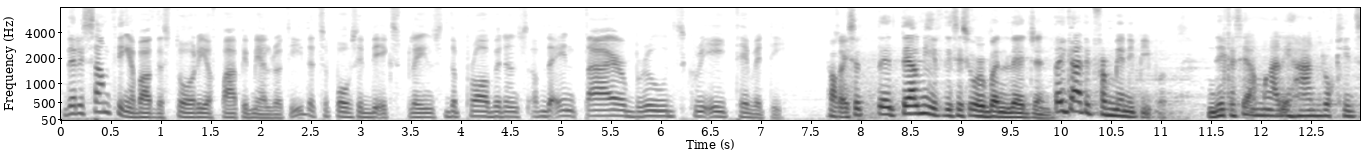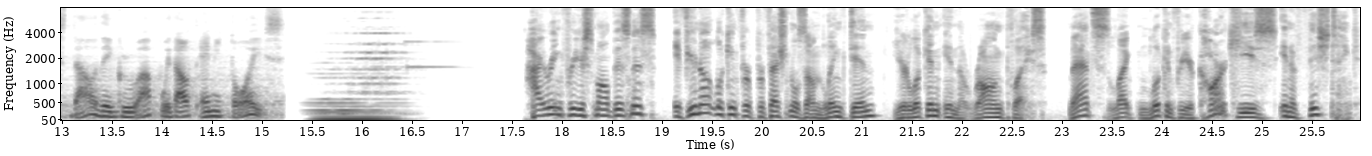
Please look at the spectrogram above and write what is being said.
There is something about the story of Papi Melroti that supposedly explains the provenance of the entire brood's creativity. Okay, so tell me if this is urban legend. I got it from many people. Hindi kasi ang mga Alejandro kids daw, they grew up without any toys. Hiring for your small business? If you're not looking for professionals on LinkedIn, you're looking in the wrong place. That's like looking for your car keys in a fish tank.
